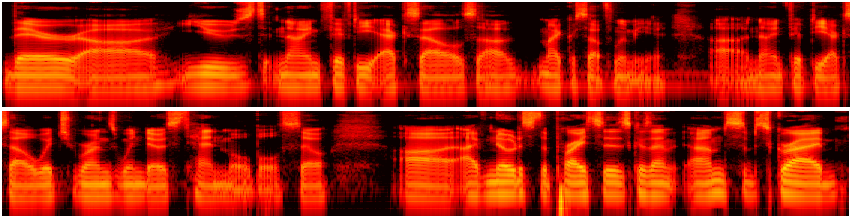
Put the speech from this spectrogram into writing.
their uh, used 950 XLs, uh, Microsoft Lumia uh, 950 XL, which runs Windows 10 mobile. So uh, I've noticed the prices because I'm I'm subscribed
